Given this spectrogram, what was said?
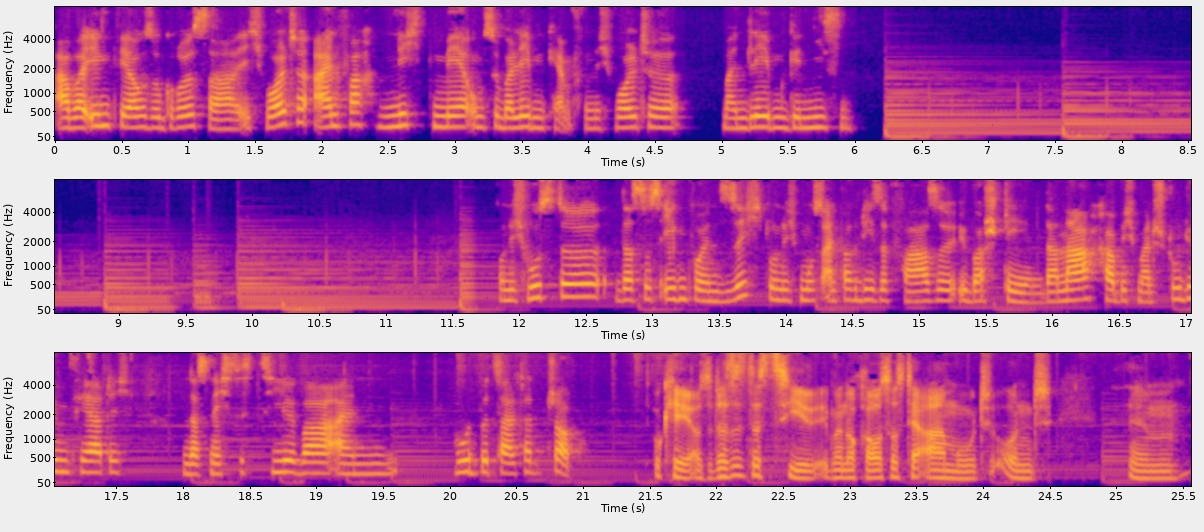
aber irgendwie auch so größer. Ich wollte einfach nicht mehr ums Überleben kämpfen. Ich wollte mein Leben genießen. Und ich wusste, das ist irgendwo in Sicht und ich muss einfach diese Phase überstehen. Danach habe ich mein Studium fertig und das nächste Ziel war ein gut bezahlter Job. Okay, also das ist das Ziel, immer noch raus aus der Armut und ähm,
